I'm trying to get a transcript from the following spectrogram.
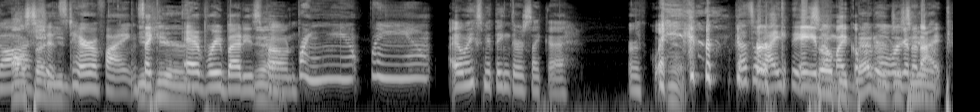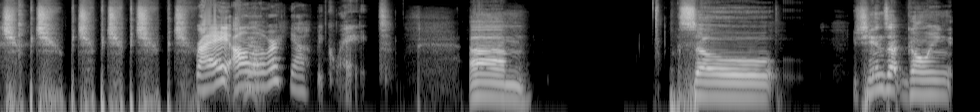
all of a gosh, it's you'd- terrifying. It's like hear- everybody's Yeah. phone. It makes me think there's like a earthquake. Yeah. That's what I think. So I'm it'd like, be better oh, we're gonna die. Right? All Yeah. over? Yeah, it'd be great. Um, so she ends up going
